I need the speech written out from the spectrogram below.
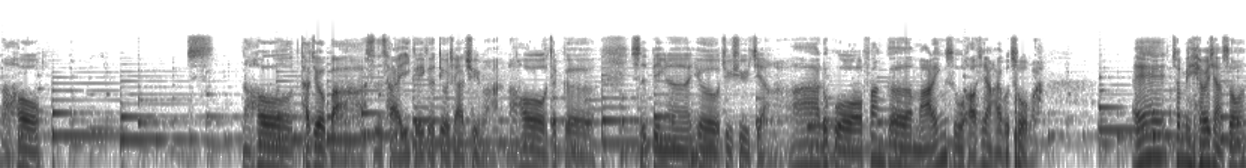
然后然后他就把食材一个一个丢下去嘛，然后这个士兵呢又继续讲啊，如果放个马铃薯好像还不错吧？哎，村民也会想说，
